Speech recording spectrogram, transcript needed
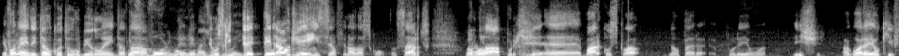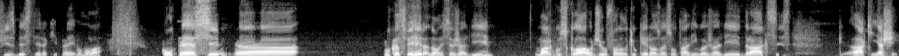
Eu vou lendo então, enquanto o Rubinho não entra, Por tá? Por favor, Vamos, lê mais um Temos que entreter aí. a audiência, ao final das contas, certo? Vamos lá, porque é, Marcos Cláudio... Não, pera, eu pulei uma... Ixi, agora eu que fiz besteira aqui, peraí, vamos lá. Acontece. Uh, Lucas Ferreira, não, esse eu já li. Marcos Cláudio falando que o Queiroz vai soltar a língua, já li. Draxis. Aqui, achei.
